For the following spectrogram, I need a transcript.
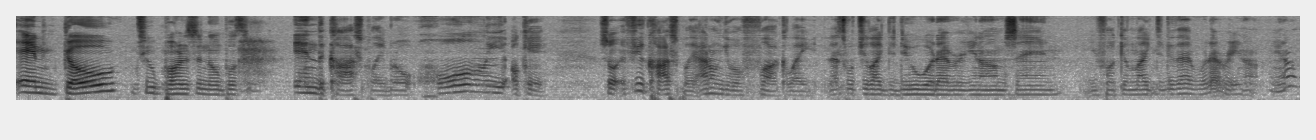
and go to Barnes and Nobles in the cosplay, bro. Holy, okay. So if you cosplay, I don't give a fuck. Like that's what you like to do, whatever. You know what I'm saying? You fucking like to do that, whatever. You know, you know.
